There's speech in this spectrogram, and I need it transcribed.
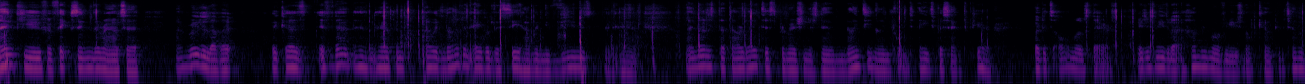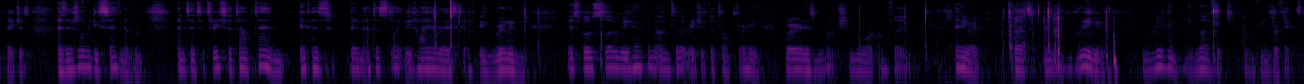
Thank you for fixing the router. I really love it, because if that hadn't happened, I would not have been able to see how many views it had. I noticed that our latest promotion is now 99.8% pure, but it's almost there. We just need about 100 more views, not counting channel pages, as there's already 7 of them, and since it's reached the top 10, it has been at a slightly higher risk of being ruined. This will slowly happen until it reaches the top 3, where it is much more often. Anyway, but I really, really love it when things are fixed.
